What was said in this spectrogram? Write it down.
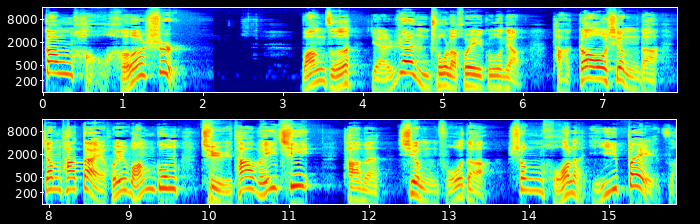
刚好合适。王子也认出了灰姑娘，他高兴地将她带回王宫，娶她为妻。他们幸福地生活了一辈子。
